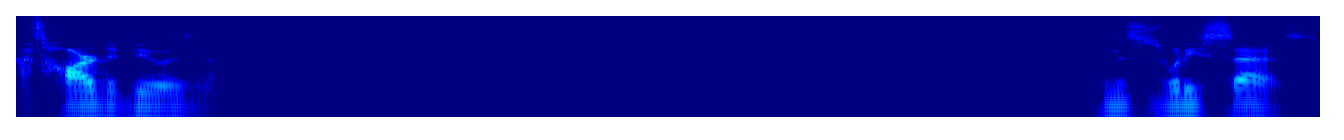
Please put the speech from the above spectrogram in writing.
That's hard to do, isn't it? And this is what he says.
